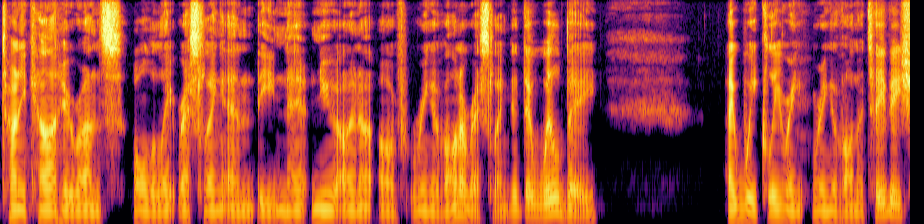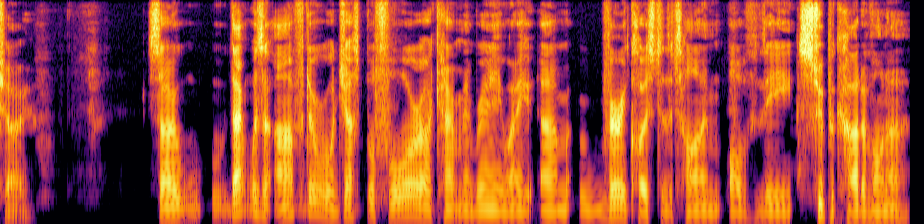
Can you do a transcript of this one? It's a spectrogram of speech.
Tony Khan, who runs All Elite Wrestling and the new owner of Ring of Honor Wrestling, that there will be a weekly Ring, Ring of Honor TV show. So that was after or just before, I can't remember anyway, um, very close to the time of the Supercard of Honor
